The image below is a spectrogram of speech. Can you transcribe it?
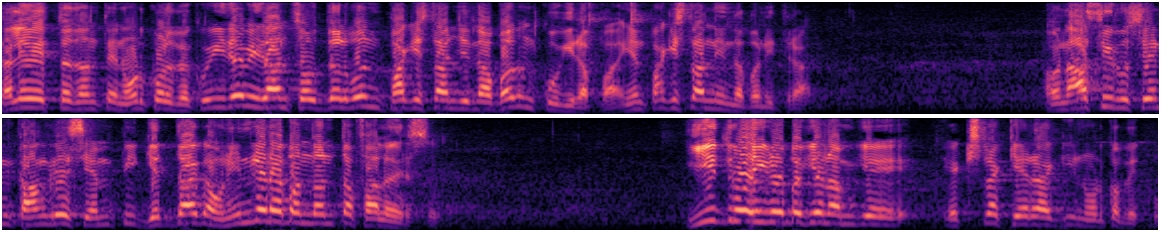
ತಲೆ ಎತ್ತದಂತೆ ನೋಡ್ಕೊಳ್ಬೇಕು. ಇದೇ ವಿಧಾನಸೌಧದಲ್ಲಿ ಒಂದು ಪಾಕಿಸ್ತಾನದಿಂದ ಬಂದು ಒಂದು ಕೂಗಿರಪ್ಪ. ಏನು ಪಾಕಿಸ್ತಾನದಿಂದ ಬಂದಿದ್ರ? ಅವನು Nasir Hussain Congress M P ಗೆದ್ದಾಗ ಅವನ ಹಿಂದ್ಗಡೆ ಬಂದಂಥ ಫಾಲೋಯರ್ಸು ಈ ದ್ರೋಹಿಗಳ ಬಗ್ಗೆ ನಮಗೆ ಎಕ್ಸ್ಟ್ರಾ ಕೇರ್ ಆಗಿ ನೋಡ್ಕೋಬೇಕು.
